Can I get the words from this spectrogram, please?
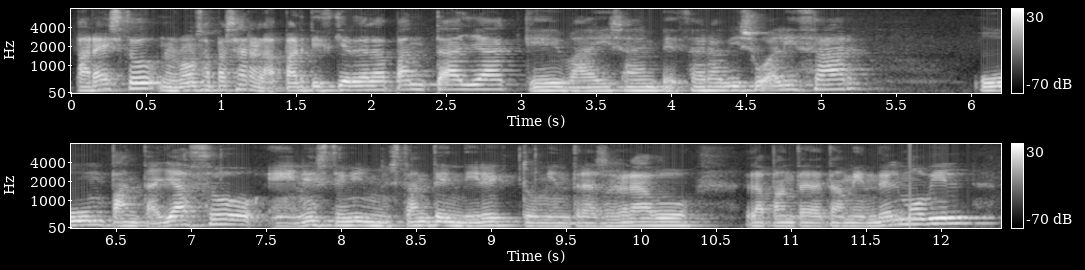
Para esto nos vamos a pasar a la parte izquierda de la pantalla que vais a empezar a visualizar un pantallazo en este mismo instante en directo mientras grabo la pantalla también del móvil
